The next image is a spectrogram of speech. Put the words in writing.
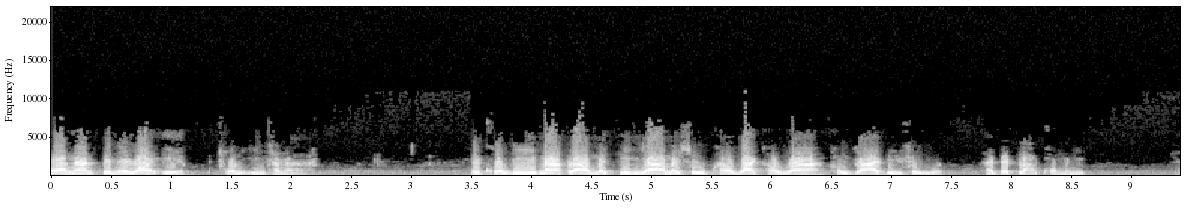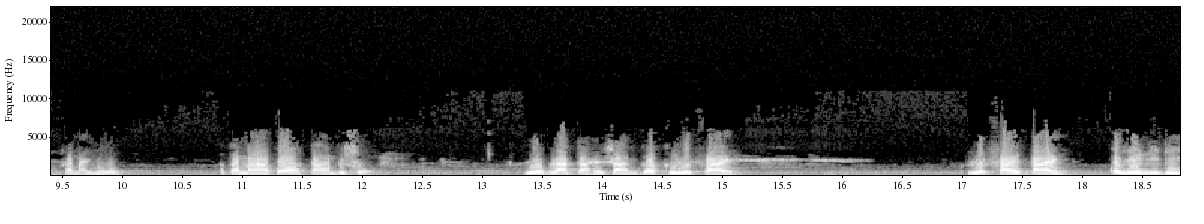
ตอนนั้นเป็นในร้อยเอกชนอินทนา เป็นคนดีมากเราไม่กินยาไม่สูบเข้าวัดเข้าวาเขาย้ายไปอยู่ชะอวด ให้ไปปราบคอมมิวนิสต์สมัยนู้นอาตมาก็ตามไปส่ง รวบรัดตาให้สั้นก็คือรถไฟขึ้นรถไฟไปก็ยืนดี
